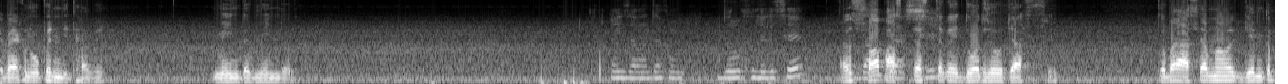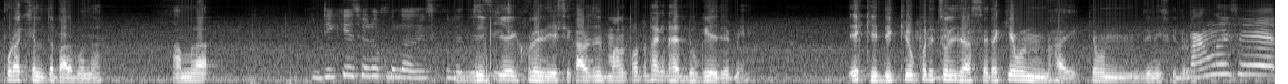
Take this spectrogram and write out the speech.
এবার এখন ওপেন দিতে হবে। মেইন ডোর মেইন ডোর এই যে আমাদের এখন দৌড় খুলে গেছে। আর সব আস্তে আস্তে করে দৌড়ে দৌড়ে আসছে। তো ভাই আসে আমরা গেমটা পুরো খেলতে পারব না। আমরা ডিকে ছেড়ে খোলা দিয়েছে খুলে দিয়েছে। ডিকিয়ে খুলে দিয়েছি। কারও যদি মালপত্র থাকে তাহলে ঢুকিয়ে দেবে। এ কি ডিক্কি উপরে চলে যাচ্ছে? এটা কেমন ভাই? কেমন জিনিস হলো? বাংলাদেশের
